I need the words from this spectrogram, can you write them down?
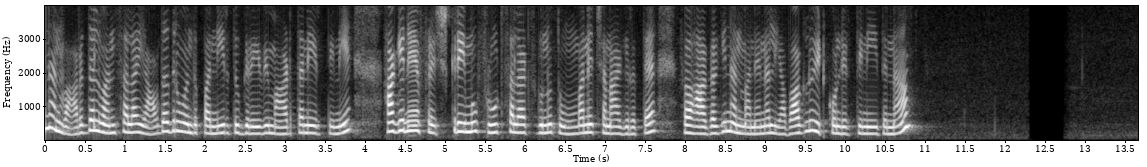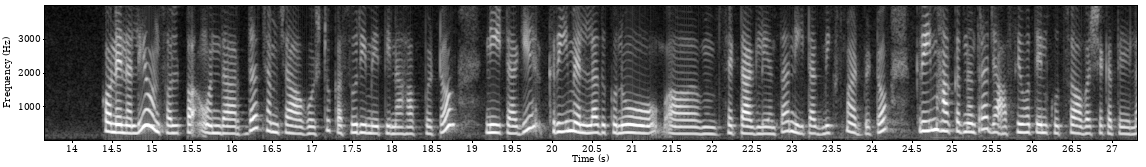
ನಾನು ವಾರದಲ್ಲಿ ಒಂದು ಸಲ ಯಾವುದಾದ್ರೂ ಒಂದು ಪನ್ನೀರ್ದು ಗ್ರೇವಿ ಮಾಡ್ತಾನೆ ಇರ್ತೀನಿ. ಹಾಗೆಯೇ ಫ್ರೆಶ್ ಕ್ರೀಮು, ಫ್ರೂಟ್ ಸಲಾಡ್ಸ್ಗೂ ತುಂಬಾ ಚೆನ್ನಾಗಿರುತ್ತೆ. ಸೊ ಹಾಗಾಗಿ ನಾನು ಮನೆಯಲ್ಲಿ ಯಾವಾಗಲೂ ಇಟ್ಕೊಂಡಿರ್ತೀನಿ ಇದನ್ನು. ಕೊನೆಯಲ್ಲಿ ಒಂದು ಸ್ವಲ್ಪ ಒಂದು ಅರ್ಧ ಚಮಚ ಆಗೋಷ್ಟು ಕಸೂರಿ ಮೇಥಿನ ಹಾಕ್ಬಿಟ್ಟು ನೀಟಾಗಿ ಕ್ರೀಮ್ ಎಲ್ಲದಕ್ಕೂ ಸೆಟ್ ಆಗಲಿ ಅಂತ ನೀಟಾಗಿ ಮಿಕ್ಸ್ ಮಾಡಿಬಿಟ್ಟು ಕ್ರೀಮ್ ಹಾಕಿದ ನಂತರ ಜಾಸ್ತಿ ಹೊತ್ತೇನು ಕುದಿಸೋ ಅವಶ್ಯಕತೆ ಇಲ್ಲ.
